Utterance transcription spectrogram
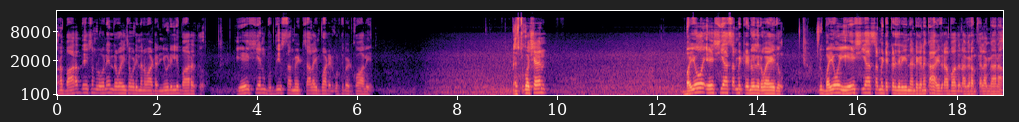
మన భారతదేశంలోనే నిర్వహించబడింది అనమాట న్యూఢిల్లీ భారత్. ఏషియన్ బుద్ధిస్ట్ సమ్మిట్ చాలా ఇంపార్టెంట్ గుర్తుపెట్టుకోవాలి. నెక్స్ట్ క్వశ్చన్. బయో ఏషియా సమ్మిట్ రెండు వేల ఇరవై ఐదు. ఇప్పుడు బయో ఏషియా సమ్మిట్ ఎక్కడ జరిగిందంటే కనుక హైదరాబాద్ నగరం తెలంగాణ.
